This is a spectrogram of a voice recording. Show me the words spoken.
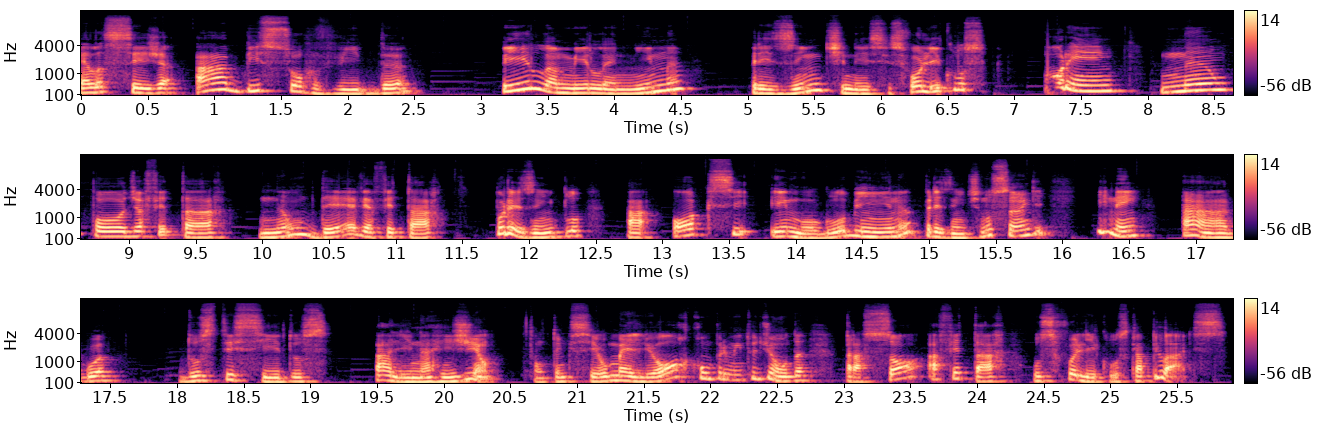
ela seja absorvida pela melanina presente nesses folículos, porém não pode afetar, não deve afetar, por exemplo, a oxihemoglobina presente no sangue e nem a água dos tecidos ali na região. Então tem que ser o melhor comprimento de onda para só afetar os folículos capilares.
